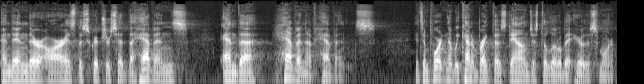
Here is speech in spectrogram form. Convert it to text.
And then there are, as the scripture said, the heavens and the heaven of heavens. It's important that we kind of break those down just a little bit here this morning.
